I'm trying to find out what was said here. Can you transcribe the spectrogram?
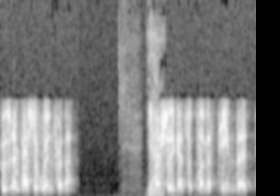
it was an impressive win for them, yeah. especially against a Plymouth team that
